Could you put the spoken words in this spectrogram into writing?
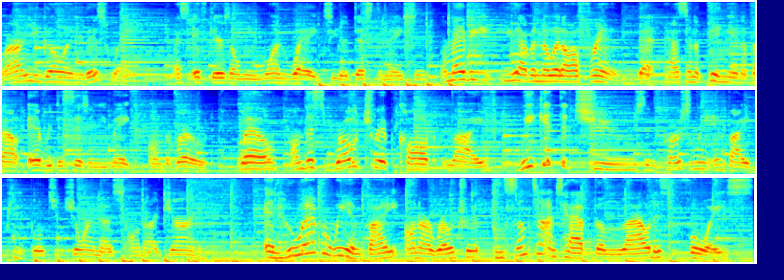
Why are you going this way? as if there's only one way to your destination. Or maybe you have a know it all friend that has an opinion about every decision you make on the road. Well, on this road trip called life, we get to choose and personally invite people to join us on our journey. And whoever we invite on our road trip can sometimes have the loudest voice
